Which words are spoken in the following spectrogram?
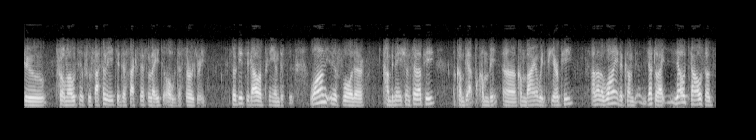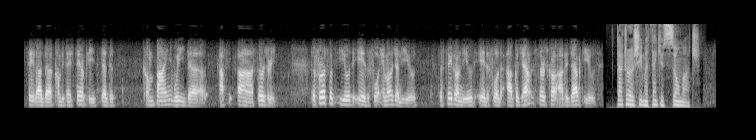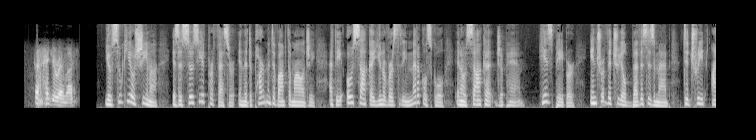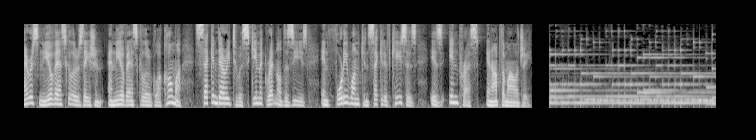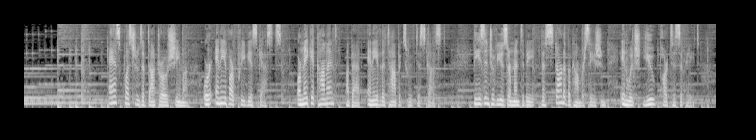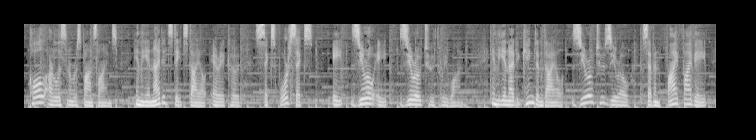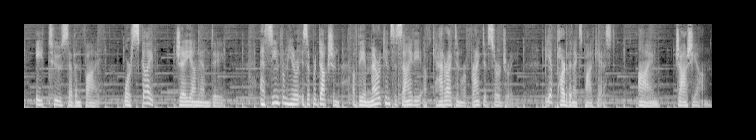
to promote to facilitate the success rate of the surgery. So this is our opinion. One is for the combination therapy uh, combined with PRP. Another one is just like you can also say that the combination therapy that combined with the uh, surgery. The first use is for emergent use. The second use is for the adjunct, surgical adjunct use. Dr. Oshima, thank you so much. thank you very much. Yusuke Oshima is associate professor in the Department of Ophthalmology at the Osaka University Medical School in Osaka, Japan. His paper, intravitreal bevacizumab to treat iris neovascularization and neovascular glaucoma secondary to ischemic retinal disease in 41 consecutive cases is INPRESS in ophthalmology. Ask questions of Dr. Oshima or any of our previous guests, or make a comment about any of the topics we've discussed. These interviews are meant to be the start of a conversation in which you participate. Call our listener response lines in the United States dial area code 646 808 0231. In the United Kingdom dial 020 7558 8275 or Skype JYoungMD. As Seen From Here is a production of the American Society of Cataract and Refractive Surgery. Be a part of the next podcast. I'm Josh Young.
